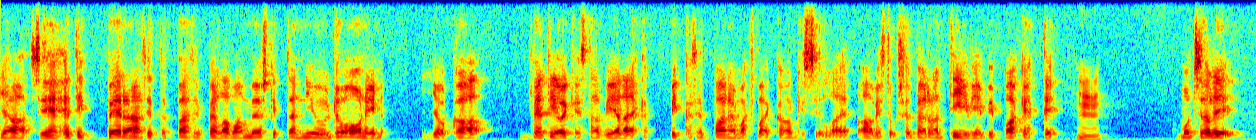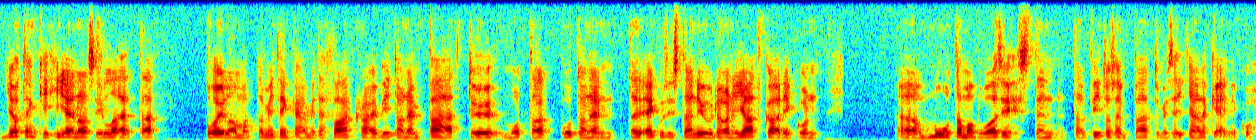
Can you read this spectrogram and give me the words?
ja siihen heti perään sitten pääsin pelaamaan myöskin tämän New Dawnin, joka veti oikeastaan vielä ehkä pikkasen paremmaksi, vaikka onkin sillä aavistuksen verran tiiviimpi paketti. Mm. Mutta se oli jotenkin hienoa sillä, että poilaamatta mitenkään, miten Far Cry 5 päättyy, mutta kutonen, tai ei kun siis tämä New Dawn jatkaa niin kun, uh, muutama vuosi sitten tämän vitosen päättymisen jälkeen niin kun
